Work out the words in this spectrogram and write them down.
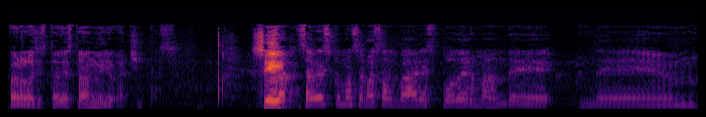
Pero las historias estaban medio gachitas. Sí, ¿Sab- ¿Sabes cómo se va a salvar Spider-Man de, de,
